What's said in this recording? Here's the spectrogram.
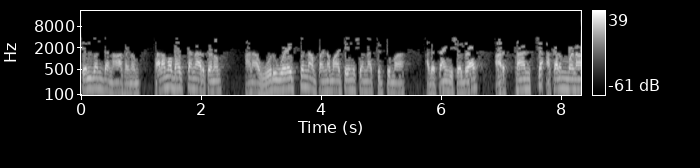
செல்வந்தன் ஆகணும் பரமபக்தனா இருக்கணும். ஆனா ஒரு உழைப்பும் நான் பண்ண மாட்டேன்னு சொன்னா கிட்டுமா? அதைத்தான் இங்க சொல்றார் அர்த்தாஞ்ச அகர்மனா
